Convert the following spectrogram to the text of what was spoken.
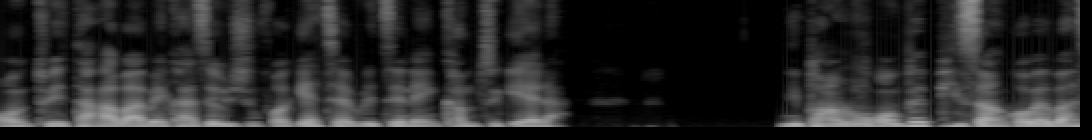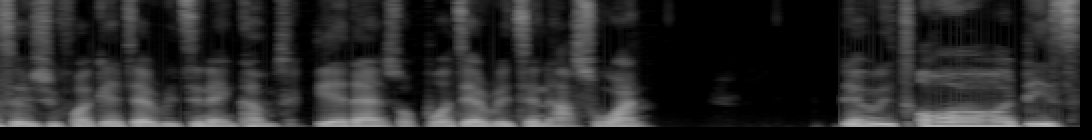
on Twitter about because we should forget everything and come together. Nipa no on peace and say we should forget everything and come together and support everything as one. Then with all this,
